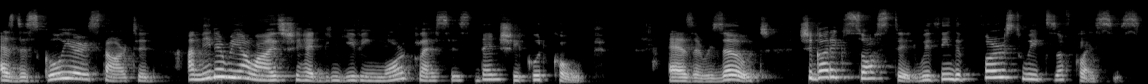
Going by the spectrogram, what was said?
As the school year started, Amelia realized she had been giving more classes than she could cope. As a result, she got exhausted within the first weeks of classes.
